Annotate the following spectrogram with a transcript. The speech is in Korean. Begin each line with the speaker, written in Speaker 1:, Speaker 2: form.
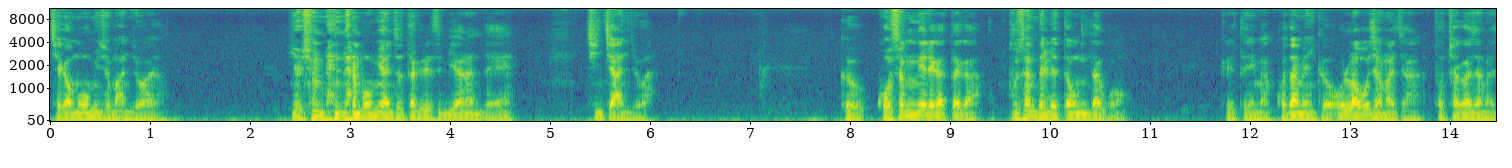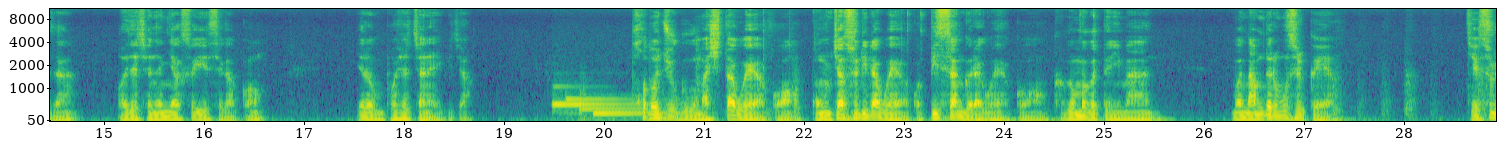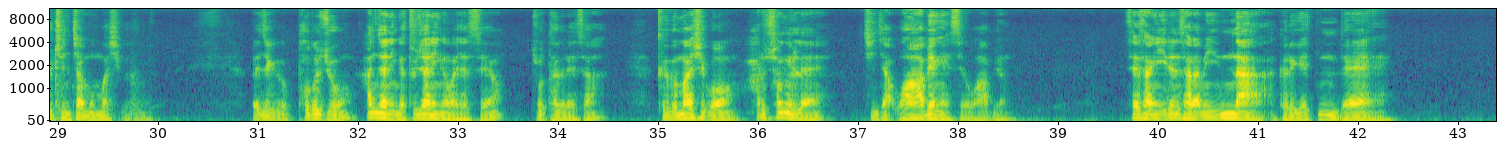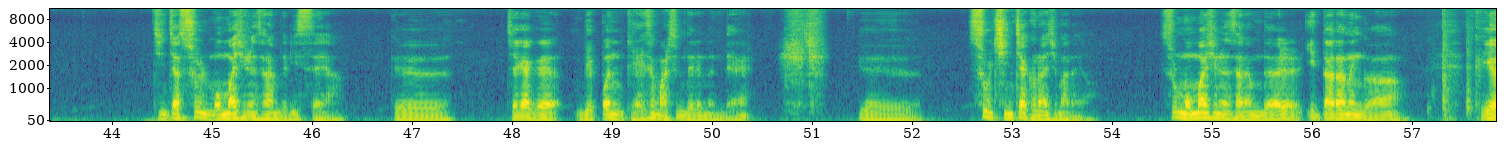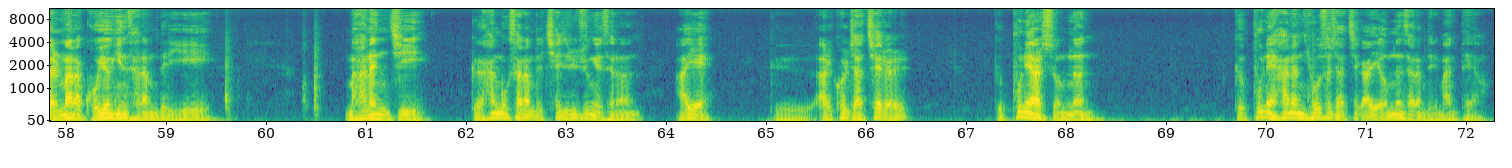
Speaker 1: 제가 몸이 좀 안 좋아요. 요즘 맨날 몸이 안 좋다 그래서 미안한데 진짜 안 좋아. 그 고성 내려갔다가 부산 들렸다 온다고 그랬더니 막 그다음에 그 올라오자마자 도착하자마자 어제 저녁 약속이 있어갖고 여러분 보셨잖아요, 그죠? 포도주 그거 맛있다고 해갖고 공짜 술이라고 해갖고 비싼 거라고 해갖고 그거 먹었더니만 뭐 남들은 웃을 거예요. 제가 술 진짜 못 마시거든요. 어제 그 포도주 한 잔인가 두 잔인가 마셨어요. 좋다 그래서 그거 마시고 하루 종일 내 진짜 와병했어요. 와병. 세상에 이런 사람이 있나 그러겠는데 진짜 술 못 마시는 사람들이 있어요. 그 제가 그 몇 번 계속 말씀드렸는데 그 술 진짜 권하지 말아요. 술 못 마시는 사람들 있다라는 거 그게 얼마나 고역인 사람들이 많은지 그 한국 사람들 체질 중에서는 아예 그 알코올 자체를 그 분해할 수 없는 그 분해하는 효소 자체가 아예 없는 사람들이 많대요.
